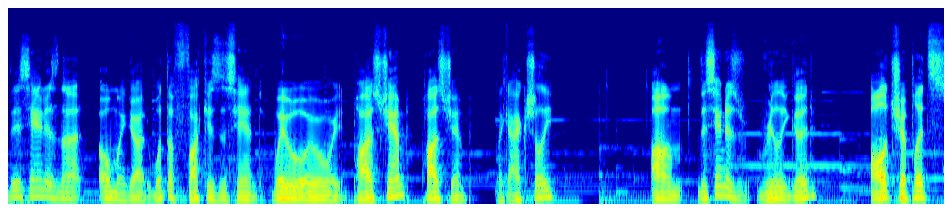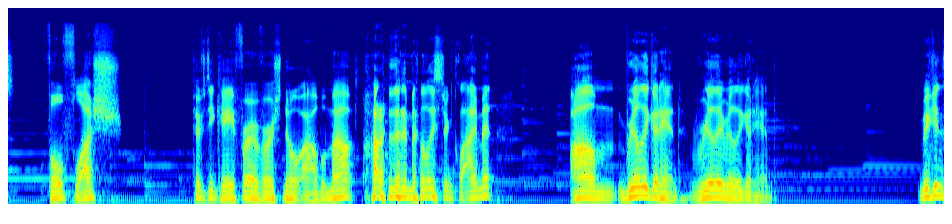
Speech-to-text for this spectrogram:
This hand is not. Oh my god. What the fuck is this hand? Wait, wait, wait, wait, wait. Pause champ? Pause champ. Like, actually? Um, this hand is really good. All triplets, full flush, 50k for a verse, no album out. Hotter than a Middle Eastern climate. Um, really good hand. Really, really good hand. We can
